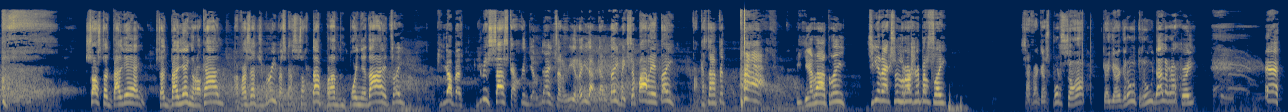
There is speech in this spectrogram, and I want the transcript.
pouf! Ça, c'est une baleine. C'est une baleine rocale. Elle faisait du bruit parce qu'elle sortait pour prendre une poignée d'air, tu sais. Puis là, ben, lui, il sache qu'à fait de rien, il servirait, il a regardé, mais il s'est pas arrêté. Fait que ça a fait PAF! Puis il est rentré direct sur le rocher percé. Ça fait que c'est pour ça qu'il y a un gros trou dans le rocher. Eh!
